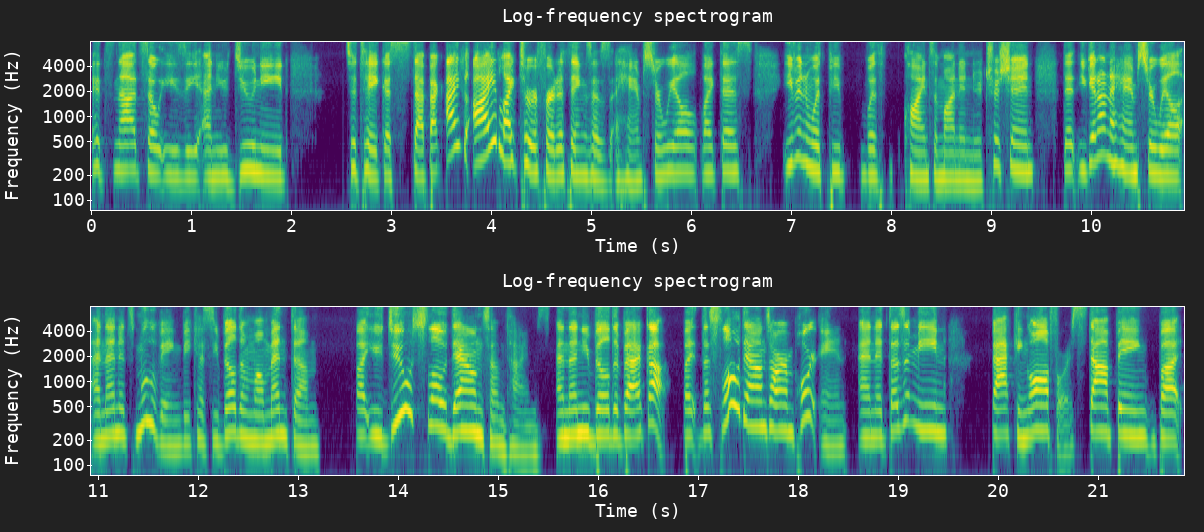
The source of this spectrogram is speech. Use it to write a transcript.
it's not so easy. And you do need to take a step back. I, I like to refer to things as a hamster wheel like this, even with people with clients of mine in nutrition, that you get on a hamster wheel and then it's moving because you build a momentum but you do slow down sometimes and then you build it back up. But the slowdowns are important and it doesn't mean backing off or stopping, but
